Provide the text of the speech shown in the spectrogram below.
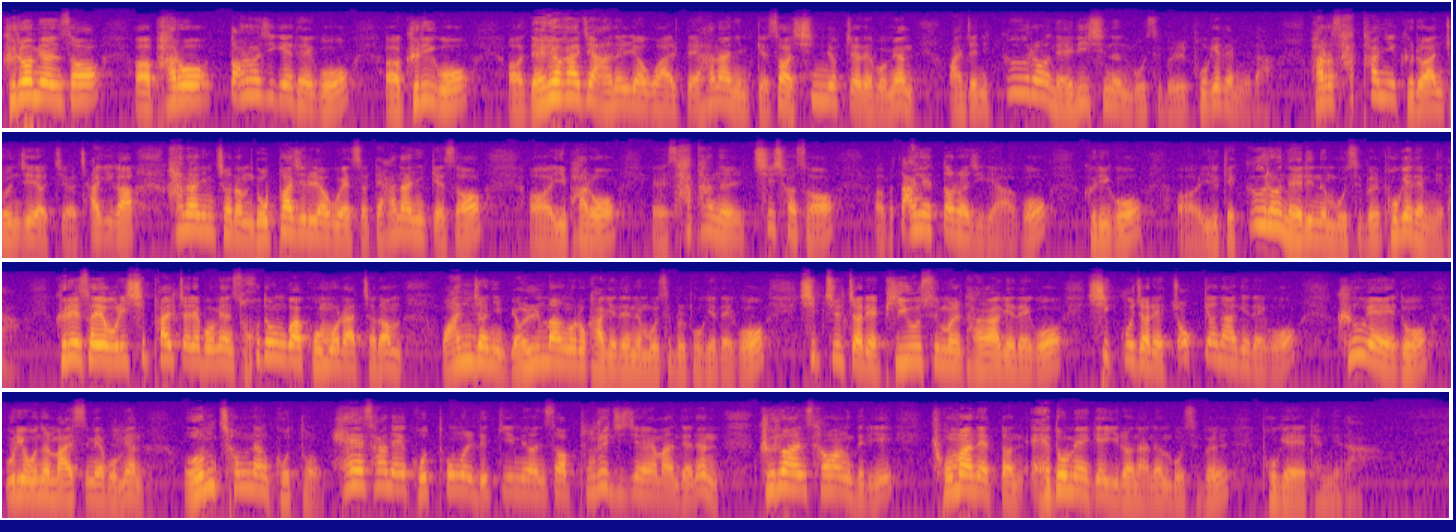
그러면서 어, 바로 떨어지게 되고 어, 그리고 어, 내려가지 않으려고 할 때 하나님께서 16절에 보면 완전히 끌어내리시는 모습을 보게 됩니다 바로 사탄이 그러한 존재였지요. 자기가 하나님처럼 높아지려고 했을 때 하나님께서 어, 이 바로 예, 사탄을 치셔서 어, 땅에 떨어지게 하고 그리고 어, 이렇게 끌어내리는 모습을 보게 됩니다. 그래서요 우리 18절에 보면 소돔과 고모라처럼 완전히 멸망으로 가게 되는 모습을 보게 되고 17절에 비웃음을 당하게 되고 19절에 쫓겨나게 되고 그 외에도 우리 오늘 말씀에 보면 엄청난 고통, 해산의 고통을 느끼면서 부르짖어야만 되는 그러한 상황들이 교만했던 에돔에게 일어나는 모습을 보게 됩니다.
